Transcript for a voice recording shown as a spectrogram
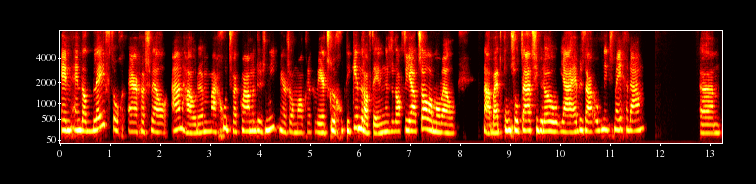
En, en dat bleef toch ergens wel aanhouden. Maar goed, we kwamen dus niet meer zo makkelijk weer terug op die kinderafdeling. En ze dachten, ja, het zal allemaal wel. Nou, bij het consultatiebureau ja, hebben ze daar ook niks mee gedaan. Um,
